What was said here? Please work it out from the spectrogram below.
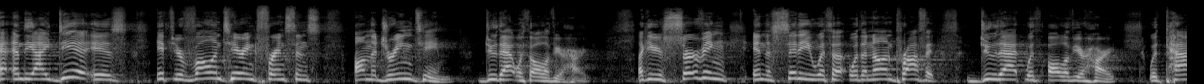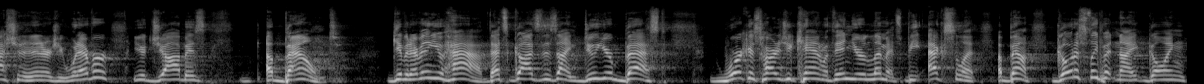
And, and the idea is if you're volunteering, for instance, on the dream team, do that with all of your heart. Like if you're serving in the city with a, with a nonprofit, do that with all of your heart, with passion and energy. Whatever your job is, abound. Give it everything you have. That's God's design. Do your best. Work as hard as you can within your limits. Be excellent. Abound. Go to sleep at night going,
